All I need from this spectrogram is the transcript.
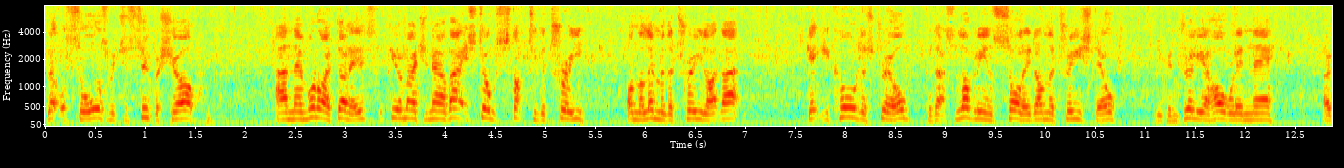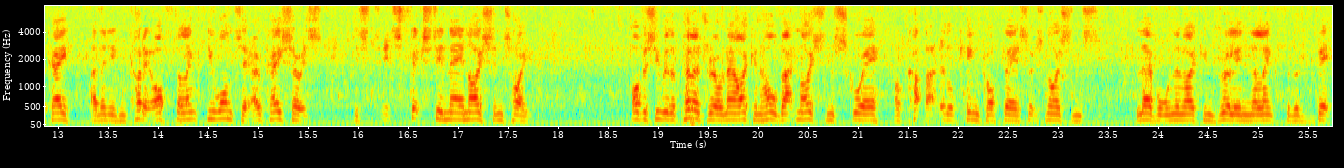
little saws which are super sharp. And then what I've done is if you imagine now that is still stuck to the tree on the limb of the tree like that. Get your cordless drill because that's lovely and solid on the tree still. You can drill your hole in there okay and then you can cut it off the length you want it okay? So it's it's it's fixed in there nice and tight Obviously with a pillar drill now I can hold that nice and square. I'll cut that little kink off there so it's nice and level and then I can drill in the length of the bit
